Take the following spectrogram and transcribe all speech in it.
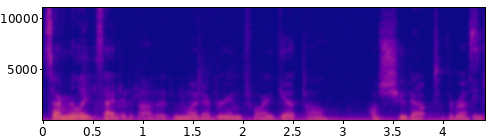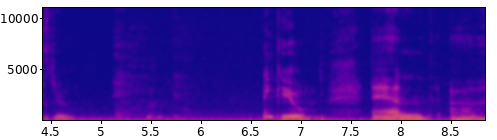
so I'm really excited about it, and whatever info I get, I'll, I'll shoot out to the rest Please of you. do. Thank you. And uh,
